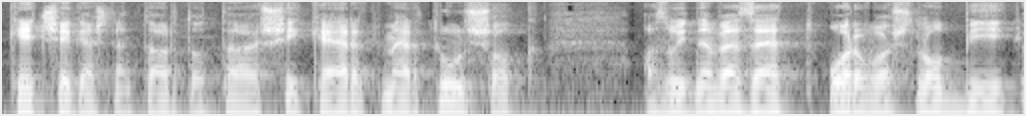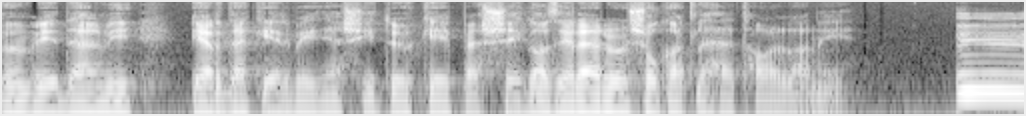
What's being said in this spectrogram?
Kétségesnek tartotta a sikert, mert túl sok az úgynevezett orvoslobbi, önvédelmi érdekérvényesítő képesség. Azért erről sokat lehet hallani. Mm,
